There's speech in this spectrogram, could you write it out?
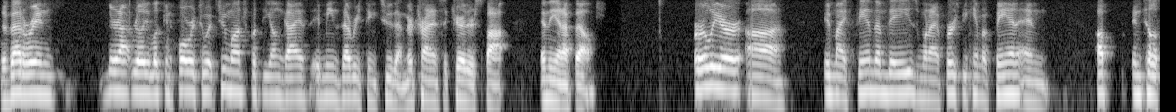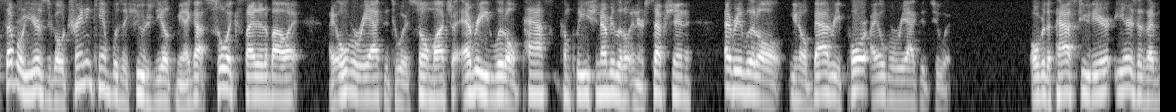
The veterans, they're not really looking forward to it too much, but the young guys, it means everything to them. They're trying to secure their spot in the NFL. Earlier uh, in my fandom days, when I first became a fan, and up until several years ago, training camp was a huge deal to me. I got so excited about it. I overreacted to it so much. Every little pass completion, every little interception, every little you know bad report, I overreacted to it. Over the past few year, years, as I've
